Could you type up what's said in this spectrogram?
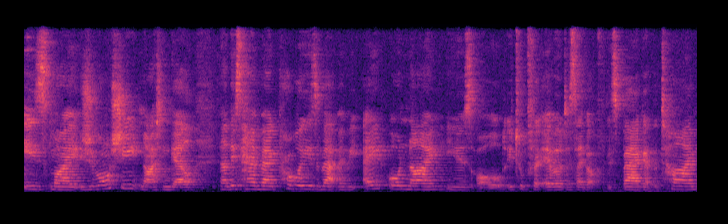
is my Givenchy Nightingale. Now this handbag probably is about maybe eight or nine years old. It took forever to save up for this bag at the time,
